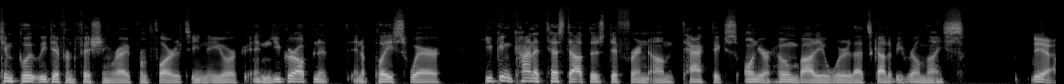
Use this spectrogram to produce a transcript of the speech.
completely different fishing, right, from Florida to New York. And mm-hmm. you grow up in a in a place where you can kind of test out those different um, tactics on your home body of water. That's got to be real nice. Yeah,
